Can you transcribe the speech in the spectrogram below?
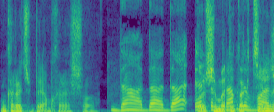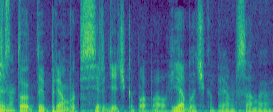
ну, короче, прям хорошо. Да, да, да, в это общем, это правда тактильность, важно. то ты прям вот в сердечко попал, в яблочко прям в самое.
